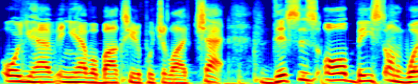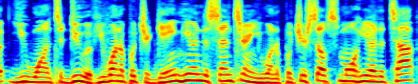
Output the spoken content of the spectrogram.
or you have and you have a box here to put your live chat. This is all based on what you want to do. If you want to put your game here in the center and you want to put yourself small here at the top,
